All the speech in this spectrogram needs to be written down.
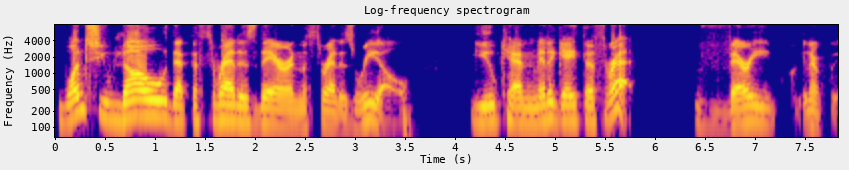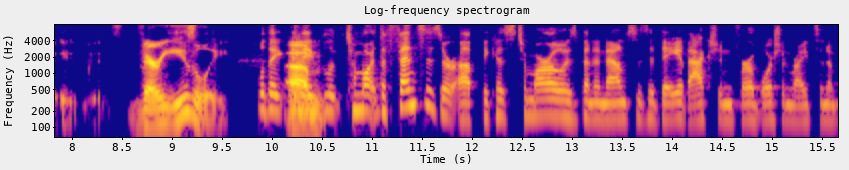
once you know that the threat is there and the threat is real, you can mitigate the threat very you know very easily. Well they, um, they look tomorrow the fences are up because tomorrow has been announced as a day of action for abortion rights in a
